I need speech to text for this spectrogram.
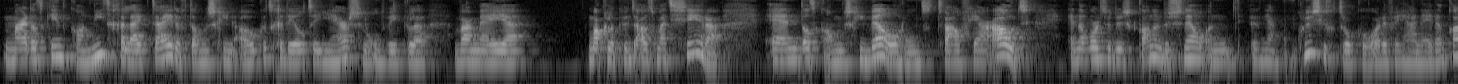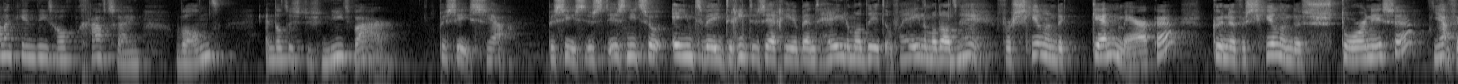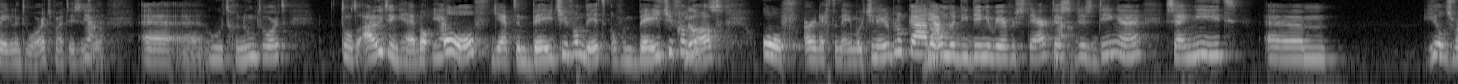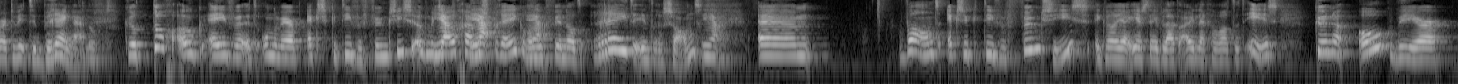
Maar dat kind kan niet gelijktijdig dan misschien ook het gedeelte in je hersenen ontwikkelen waarmee je makkelijk kunt automatiseren. En dat kan misschien wel rond 12 jaar oud. En dan wordt er dus, kan er dus snel een, een ja, conclusie getrokken worden van ja, nee, dan kan een kind niet hoogbegaafd zijn. Want, en dat is dus niet waar. Precies. Ja. Precies, dus het is niet zo 1, 2, 3 te zeggen je bent helemaal dit of helemaal dat. Nee. Verschillende kenmerken kunnen verschillende stoornissen, ja. vervelend woord, maar het is het, ja. uh, uh, hoe het genoemd wordt, tot uiting hebben. Of je hebt een beetje van dit of een beetje van dat. Of er ligt een emotionele blokkade onder die dingen weer versterkt. Dus, dus dingen zijn niet. Um, heel zwart-wit te brengen. Klopt. Ik wil toch ook even het onderwerp executieve functies ook met jou gaan bespreken, want ik vind dat rete interessant. Ja, Ehm, want executieve functies, ik wil jou eerst even laten uitleggen wat het is, kunnen ook weer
